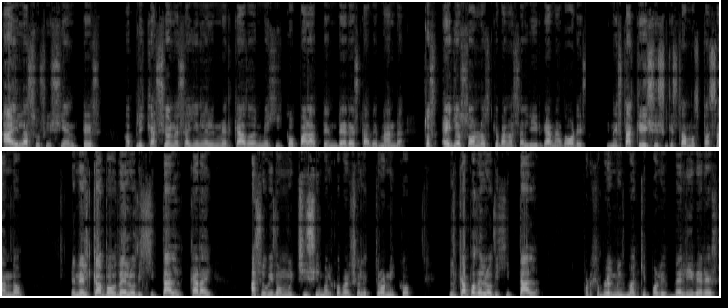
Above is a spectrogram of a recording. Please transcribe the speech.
hay las suficientes aplicaciones ahí en el mercado en México para atender esta demanda. Entonces, ellos son los que van a salir ganadores en esta crisis que estamos pasando. En el campo de lo digital, caray, ha subido muchísimo el comercio electrónico. En el campo de lo digital, por ejemplo, el mismo equipo de líderes,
